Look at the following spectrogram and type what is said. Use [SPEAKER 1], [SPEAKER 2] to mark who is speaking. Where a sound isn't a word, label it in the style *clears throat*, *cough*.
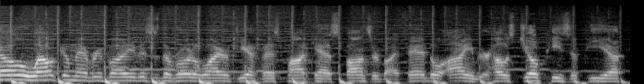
[SPEAKER 1] yo, welcome everybody. This is the RotoWire DFS podcast sponsored by FanDuel. I am your host, Joe Pisapia,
